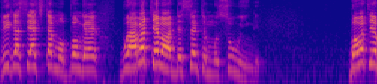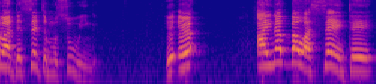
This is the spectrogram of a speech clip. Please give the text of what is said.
ligasi ya kitamu obongerayo bw'aba teyabawadde sente mu musuwinge bw'aba teyabawadde sente mu musuwinge Eh, eh, ayina bbawa sente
